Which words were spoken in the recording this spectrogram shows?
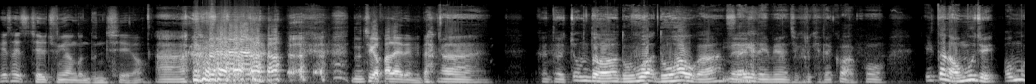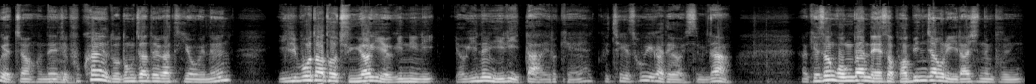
회사에서 제일 중요한 건 눈치예요. 아, 눈치가 빨라야 됩니다. 아, 근데 좀 더 노후, 노하우가 네. 쌓이게 되면 이제 그렇게 될 것 같고, 일단 업무죠, 업무겠죠. 근데 이제 음. 북한의 노동자들 같은 경우에는 일보다 더 중요하게 여기는 일이, 여기는 일이 있다. 이렇게 그 책에 소개가 되어 있습니다. 개성공단 내에서 법인장으로 일하시는 분이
